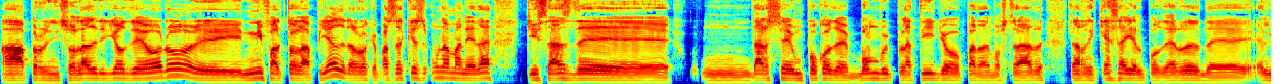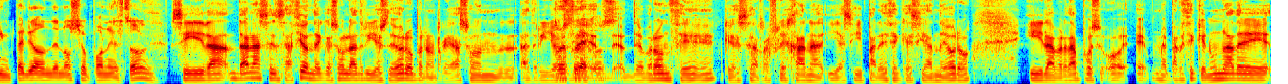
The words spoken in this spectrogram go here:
Ah, pero ni son ladrillos de oro eh, ni faltó la piedra. Lo que pasa es que es una manera quizás de mm, darse un poco de bombo y platillo para demostrar la riqueza y el poder del imperio donde no se opone el sol. Sí, da, la sensación de que son ladrillos de oro, pero en realidad son ladrillos de, bronce eh, que se reflejan y así parece que sean de oro. Y la verdad, pues eh, me parece que en una de,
